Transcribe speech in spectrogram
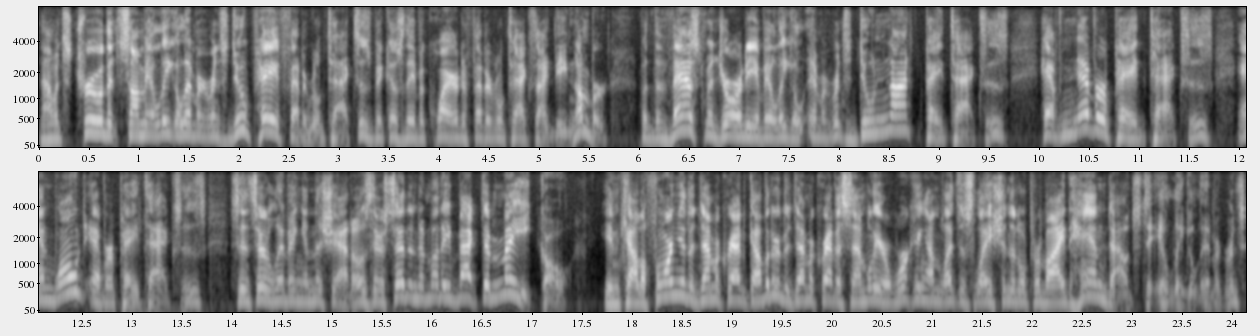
Now, it's true that some illegal immigrants do pay federal taxes because they've acquired a federal tax ID number, but the vast majority of illegal immigrants do not pay taxes, have never paid taxes, and won't ever pay taxes since they're living in the shadows. They're sending the money back to Mexico. In California, the Democrat governor, the Democrat Assembly are working on legislation that'll provide handouts to illegal immigrants.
